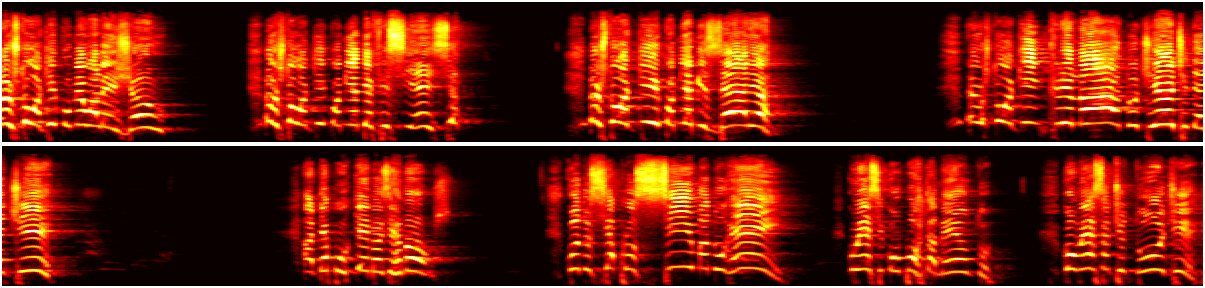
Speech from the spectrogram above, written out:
eu estou aqui com o meu aleijão, eu estou aqui com a minha deficiência, eu estou aqui com a minha miséria, eu estou aqui inclinado diante de ti. Até porque, meus irmãos, quando se aproxima do rei com esse comportamento, com essa atitude,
